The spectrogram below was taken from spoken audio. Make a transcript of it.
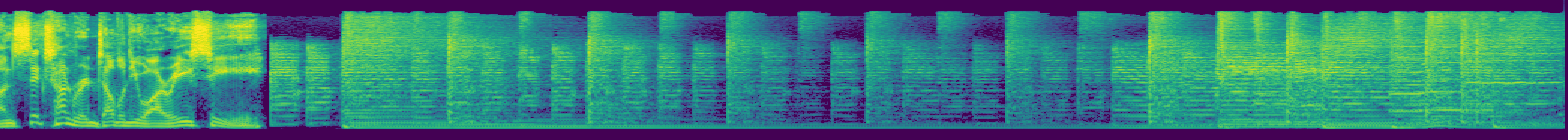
on 600 WREC.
